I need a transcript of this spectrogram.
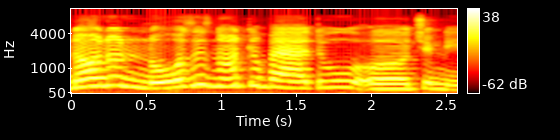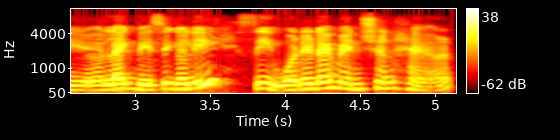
No, no, nose is not compared to uh, chimney. Like basically, see what did I mention here?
